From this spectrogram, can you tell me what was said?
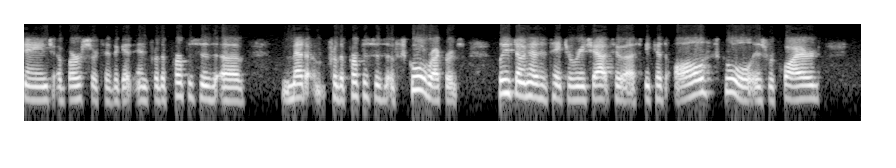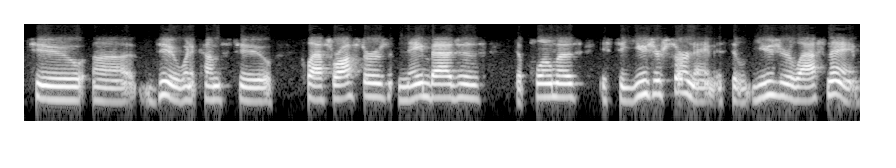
change a birth certificate, and for the purposes of for the purposes of school records, please don't hesitate to reach out to us because all school is required to uh, do when it comes to class rosters, name badges, diplomas, is to use your surname, is to use your last name.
